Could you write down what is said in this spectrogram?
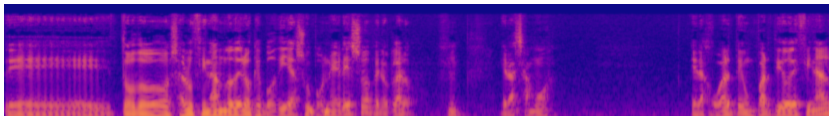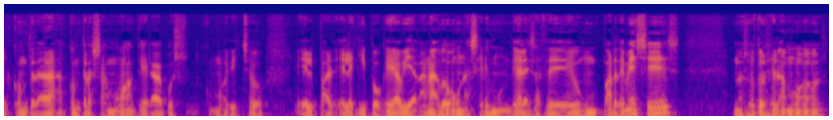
eh, todos alucinando de lo que podía suponer eso, pero claro, era Samoa era jugarte un partido de final contra, contra Samoa, que era, pues, como he dicho, el, el equipo que había ganado unas series mundiales hace un par de meses. Nosotros éramos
